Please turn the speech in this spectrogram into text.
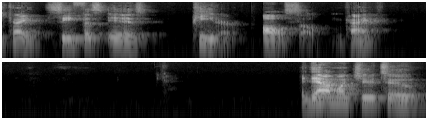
Okay. Cephas is Peter also. Okay. And then I want you to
